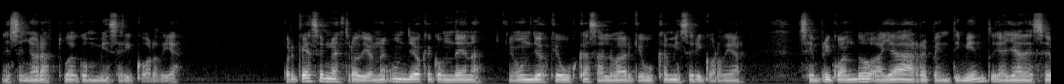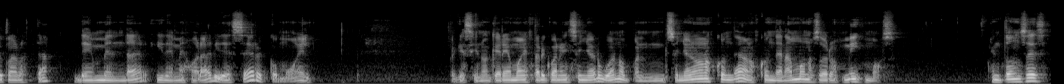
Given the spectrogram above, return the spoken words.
el Señor actúa con misericordia. Porque ese es nuestro Dios, no es un Dios que condena, es un Dios que busca salvar, que busca misericordiar, siempre y cuando haya arrepentimiento y haya deseo, claro está, de enmendar y de mejorar y de ser como Él. Porque si no queremos estar con el Señor, bueno, pues el Señor no nos condena, nos condenamos nosotros mismos. Entonces,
